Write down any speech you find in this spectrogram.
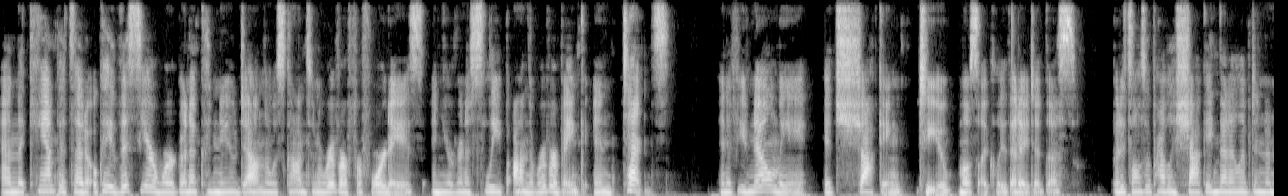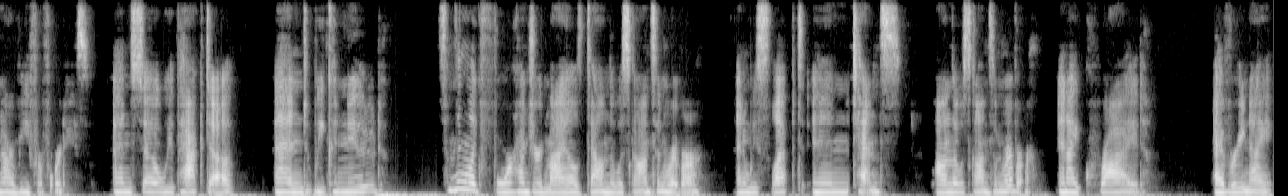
And the camp had said, okay, this year we're going to canoe down the Wisconsin River for four days and you're going to sleep on the riverbank in tents. And if you know me, it's shocking to you, most likely, that I did this. But it's also probably shocking that I lived in an RV for four days. And so we packed up and we canoed something like 400 miles down the Wisconsin River, and we slept in tents. on the Wisconsin River. And I cried every night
